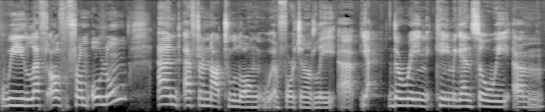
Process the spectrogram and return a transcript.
We left off from Olon, and after not too long, unfortunately, uh, yeah, the rain came again. So we um,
